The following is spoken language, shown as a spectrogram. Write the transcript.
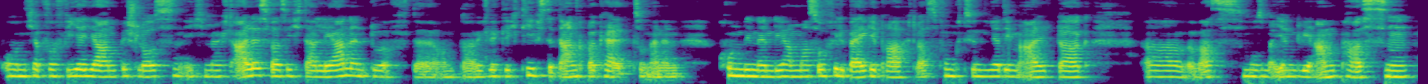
und ich habe vor vier Jahren beschlossen, ich möchte alles, was ich da lernen durfte und da habe ich wirklich tiefste Dankbarkeit zu meinen Kundinnen, die haben mir so viel beigebracht, was funktioniert im Alltag, äh, was muss man irgendwie anpassen,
